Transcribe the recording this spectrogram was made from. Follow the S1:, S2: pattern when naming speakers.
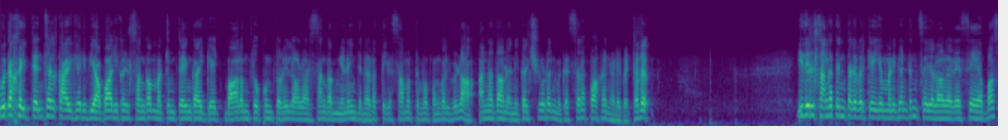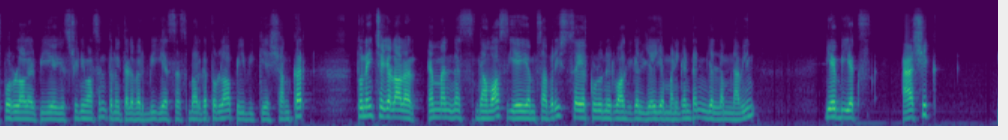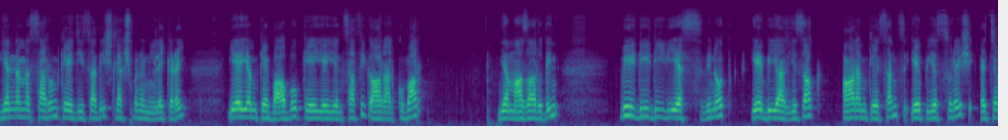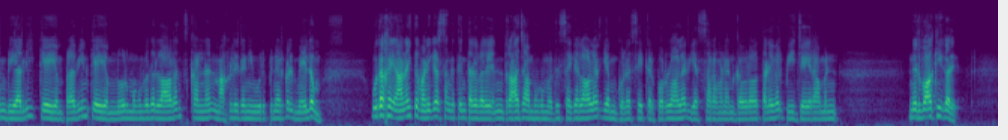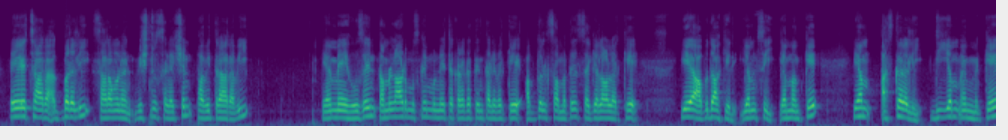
S1: உதகை தென்றல் காய்கறி வியாபாரிகள் சங்கம் மற்றும் தேங்காய் கேட் பாரம் தூக்கும் தொழிலாளர் சங்கம் இணைந்து நடத்திய சமத்துவ பொங்கல் விழா அன்னதான நிகழ்ச்சியுடன் மிக சிறப்பாக நடைபெற்றது. இதில் சங்கத்தின் தலைவர் கே. எம். மணிகண்டன் செயலாளர் எஸ். ஏ. அப்பாஸ் பொருளாளர் பி. ஏ. எஸ். ஸ்ரீனிவாசன் துணைத் தலைவர் P. S. S. Barkathullah P. V. K. Shankar துணைச் செயலாளர் M. N. S. Nawaz A. M. Sabarish செயற்குழு நிர்வாகிகள் A. M. Manikandan L. M. Naveen APX Ashiq NMS Arun K. G. Sathish Lakshmanan இலைக்கடை AM K Babu KAN Shafiq R R Kumar M Azharuddin VDDDS Vinoth APR Isaac RM K sons ABS Suresh HMB Ali K M Praveen K M Noor Mohammed Lawrence Kannan மகளிரணி உறுப்பினர்கள் மேலும். உதகை அனைத்து வணிகர் சங்கத்தின் தலைவர் என் ராஜா முகமது செயலாளர் M Kulasekar பொருளாளர் S Saravanan கௌரவ தலைவர் பி ஜெயராமன் நிர்வாகிகள் AHR Akbar Ali Saravanan Vishnu selection Pavithra Ravi M. A. Hussain Tamil Nadu Muslim Munnetra கழகத்தின் தலைவர் கே. அப்துல் சமது செயலாளர் K. A. Abuthahir MC MMK M. Askar Ali TMMK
